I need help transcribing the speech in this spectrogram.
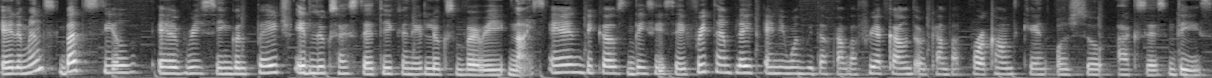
elements, but still every single page. It looks aesthetic and it looks very nice. And because this is a free template, anyone with a Canva free account or Canva Pro account can also access these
